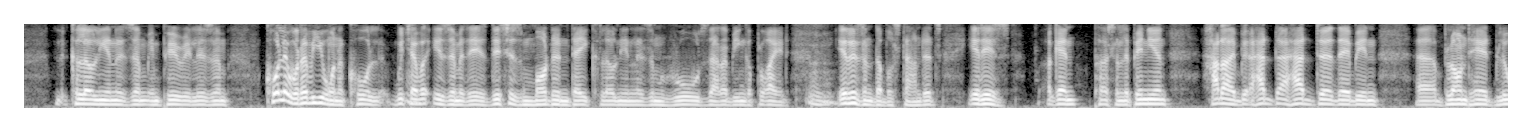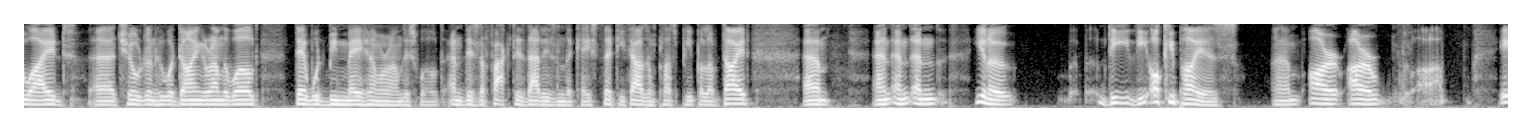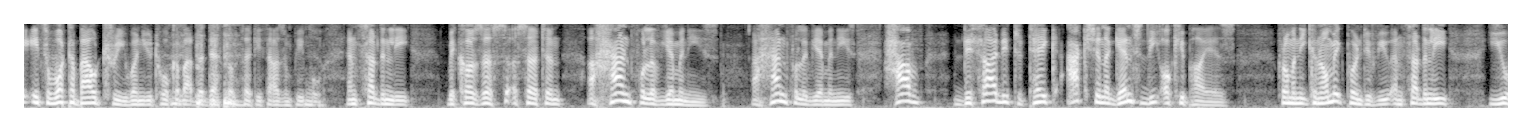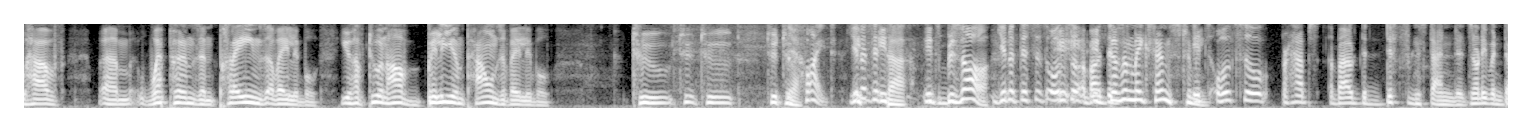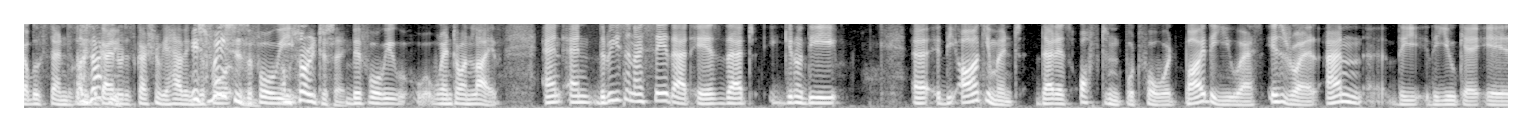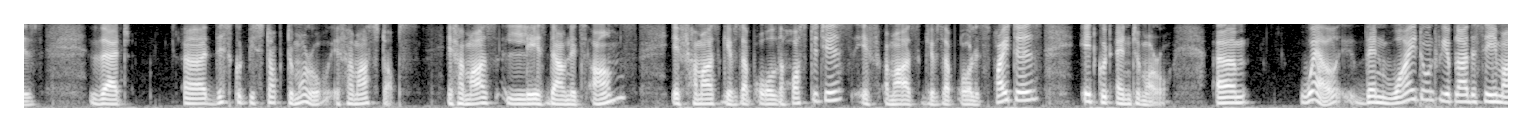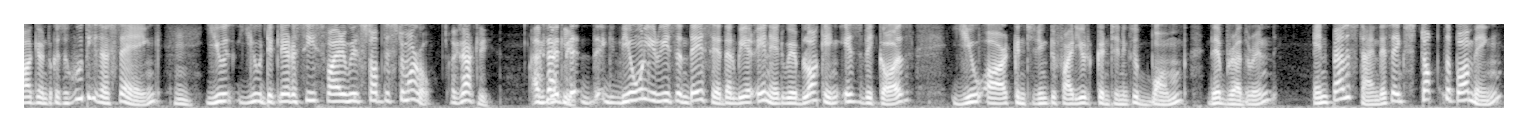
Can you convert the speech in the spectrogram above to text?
Colonialism, imperialism, call it whatever you want to call it, whichever mm. ism it is. This is modern day colonialism rules that are being applied. Mm. It isn't double standards. It is, again, personal opinion. Had I had had uh, there been uh, blonde-haired, blue-eyed uh, children who were dying around the world, there would be mayhem around this world. And this, the fact is that isn't the case. Thirty thousand plus people have died. Um, and and and you know, the the occupiers um, are are. Uh, it's whataboutery when you talk about the death of 30,000 people. Yeah. And suddenly, because a, a, certain, a handful of Yemenis, a handful of Yemenis have decided to take action against the occupiers from an economic point of view, and suddenly you have um, weapons and planes available. You have two and a half billion pounds available to to to to, to yeah. fight. You it's, know, this, it's, it's, bizarre. You know, this is also it, about. It the, doesn't make sense to me. It's also perhaps about the different standards, not even double standards. Exactly. the kind of discussion we're having. It's before, racism. Before we, I'm sorry to say. Before we went on live, and and the reason I say that is that you know the. Uh, the argument that is often put forward by the U.S., Israel, and the the UK is that uh, this could be stopped tomorrow if Hamas stops if Hamas lays down its arms, if Hamas gives up all the hostages, if Hamas gives up all its fighters, it could end tomorrow. Um, well, then why don't we apply the same argument? Because the Houthis are saying hmm. you you declare a ceasefire and we'll stop this tomorrow. Exactly. Exactly. The, the, the, only reason they say that we are in it, we're blocking, is because you are continuing to fight, you're continuing to bomb their brethren in Palestine. They're saying stop the bombing,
